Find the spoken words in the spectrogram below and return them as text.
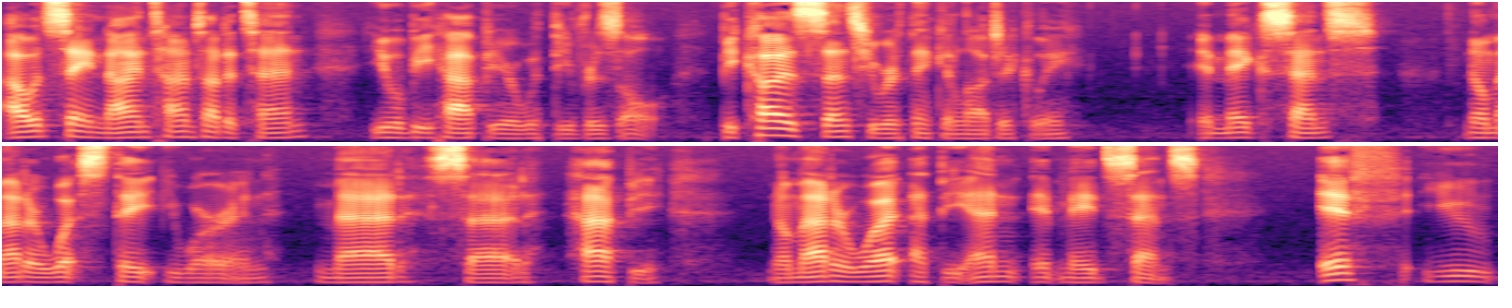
I would say 9 times out of 10, you will be happier with the result because since you were thinking logically, it makes sense no matter what state you are in, mad, sad, happy. No matter what, at the end, it made sense. If you,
